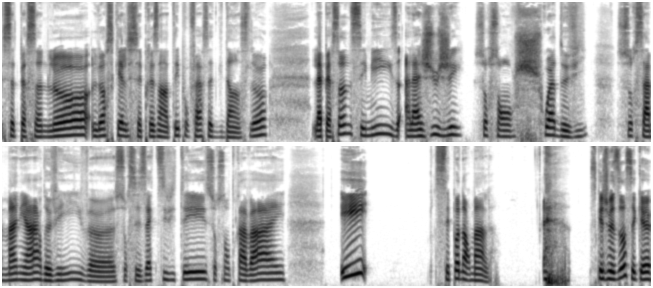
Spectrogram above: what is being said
cette personne-là, lorsqu'elle s'est présentée pour faire cette guidance-là, la personne s'est mise à la juger sur son choix de vie, sur sa manière de vivre, sur ses activités, sur son travail. Et c'est pas normal. Ce que je veux dire, c'est que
